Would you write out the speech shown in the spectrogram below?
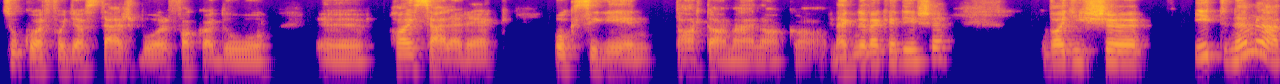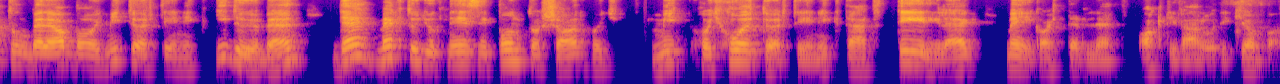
cukorfogyasztásból fakadó ö, hajszálerek oxigén tartalmának a megnövekedése, vagyis ö, itt nem látunk bele abba, hogy mi történik időben, de meg tudjuk nézni pontosan, hogy mit, hogy hol történik, tehát térileg melyik agyterület aktiválódik jobban.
